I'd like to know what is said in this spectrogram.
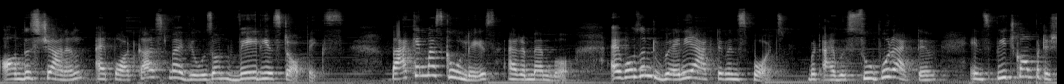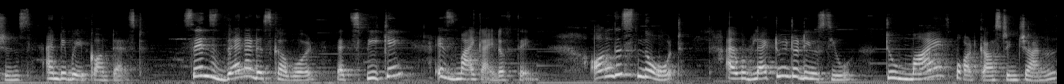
On this channel, I podcast my views on various topics. Back in my school days, I remember I wasn't very active in sports, but I was super active in speech competitions and debate contests. Since then, I discovered that speaking is my kind of thing. On this note, I would like to introduce you to my podcasting channel,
